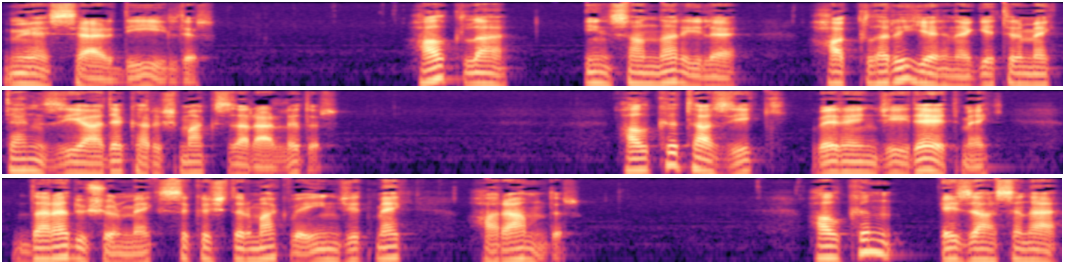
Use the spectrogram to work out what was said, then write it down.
müesser değildir. Halkla insanlar ile hakları yerine getirmekten ziyade karışmak zararlıdır. Halkı tazik ve rencide etmek, dara düşürmek, sıkıştırmak ve incitmek haramdır. Halkın ezasına,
